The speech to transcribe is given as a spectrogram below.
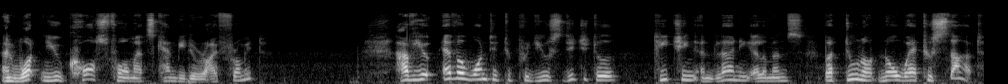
and what new course formats can be derived from it? Have you ever wanted to produce digital teaching and learning elements but do not know where to start?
